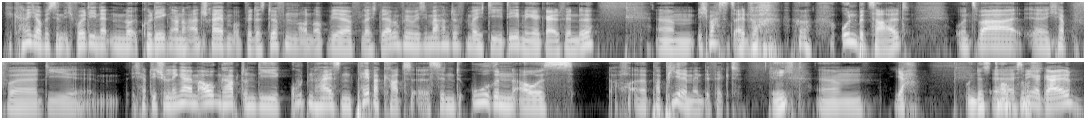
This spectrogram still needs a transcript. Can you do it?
Hier kann ich auch ein bisschen, ich wollte die netten Kollegen auch noch anschreiben, ob wir das dürfen und ob wir vielleicht Werbung für sie machen dürfen, weil ich die Idee mega geil finde. Ähm, ich mache es jetzt einfach unbezahlt. Und zwar, äh, ich habe äh, die, ich habe die schon länger im Augen gehabt und die guten heißen Papercut äh, sind Uhren aus äh, Papier im Endeffekt. Echt? Ähm, ja, Und das äh, taugt ist mega was. geil.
